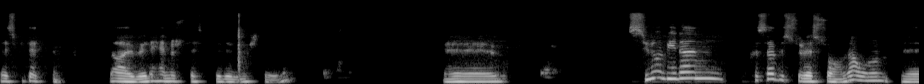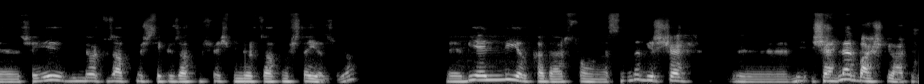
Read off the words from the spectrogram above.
tespit ettim. Daha evveli henüz tespit edilmiş değilim. E, Sinobi'den kısa bir süre sonra onun e, şeyi 1460, 865, 1460'da yazıyor. Bir 50 yıl kadar sonrasında bir şerh, bir şerhler başlıyor artık.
